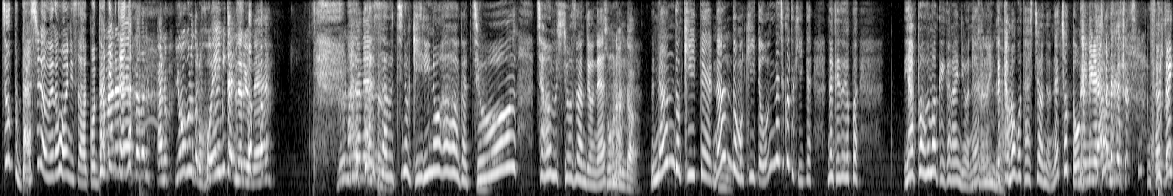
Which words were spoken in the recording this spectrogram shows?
ちょっと出汁が上の方にさこう出てきちゃうたまるあのヨーグルトのホエイみたいになるよね。私さ、ううんちの義理の母が超、茶碗蒸し上手なんだよね。そうなんだ何度聞いて何度も聞いて、同じこと聞いてだけどやっぱやっぱうまくいかないんだよね。いかないんだで卵足しちゃうんだよね。ちょっと多めに入れちゃう んだずるい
